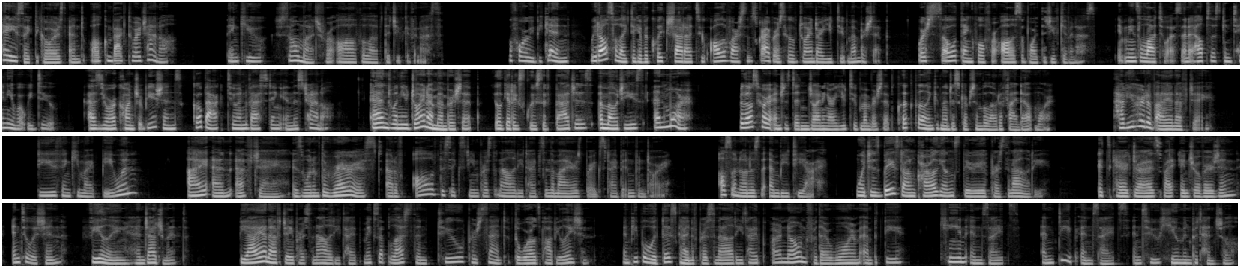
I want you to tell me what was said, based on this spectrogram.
Hey Psych2Goers and welcome back to our channel. Thank you so much for all the love that you've given us. Before we begin, we'd also like to give a quick shout out to all of our subscribers who have joined our YouTube membership. We're so thankful for all the support that you've given us. It means a lot to us and it helps us continue what we do as your contributions go back to investing in this channel. And when you join our membership, you'll get exclusive badges, emojis, and more. For those who are interested in joining our YouTube membership, click the link in the description below to find out more. Have you heard of INFJ? Do you think you might be one? INFJ is one of the rarest out of all of the 16 personality types in the Myers-Briggs type inventory, also known as the MBTI, which is based on Carl Jung's theory of personality. It's characterized by introversion, intuition, feeling, and judgment. The INFJ personality type makes up less than 2% of the world's population, and people with this kind of personality type are known for their warm empathy, keen insights, and deep insights into human potential.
